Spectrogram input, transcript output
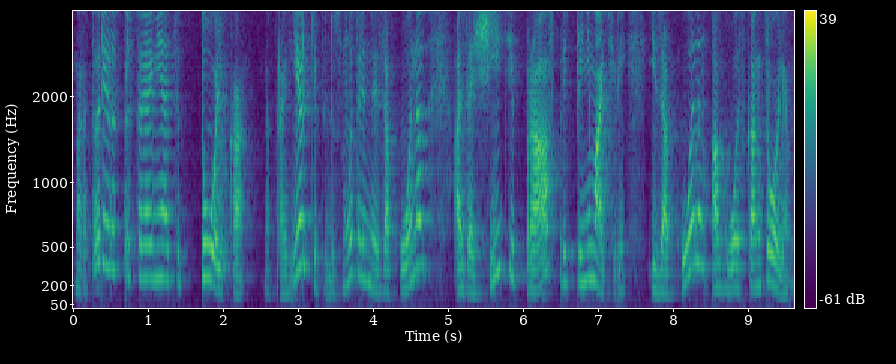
мораторий распространяется только на проверки, предусмотренные законом о защите прав предпринимателей и законом о госконтроле.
